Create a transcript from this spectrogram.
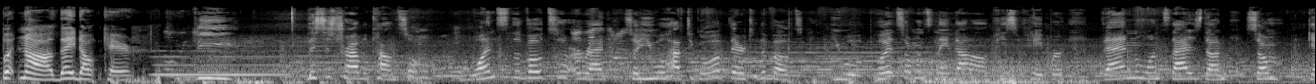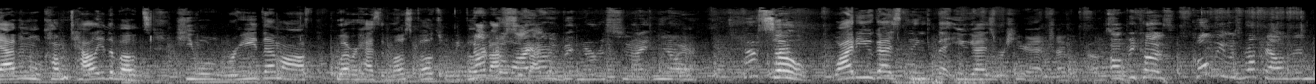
but nah, they don't care. The this is tribal council. Once the votes are read, so you will have to go up there to the votes. You will put someone's name down on a piece of paper. Then once that is done, some Gavin will come tally the votes. He will read them off. Whoever has the most votes will be voted Not off gonna lie, I'm a bit nervous tonight. You know, first So why do you guys think that you guys were here at tribal council? Oh, because Colby was roughhousing.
